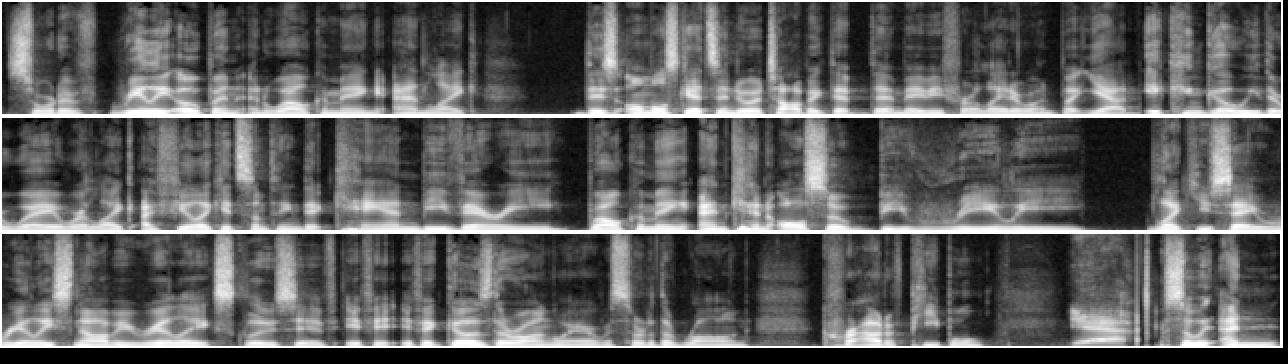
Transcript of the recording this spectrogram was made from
sort of really open and welcoming and like this almost gets into a topic that, that maybe for a later one but yeah it can go either way where like i feel like it's something that can be very welcoming and can also be really like you say really snobby really exclusive if it if it goes the wrong way or with sort of the wrong crowd of people. Yeah. So and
